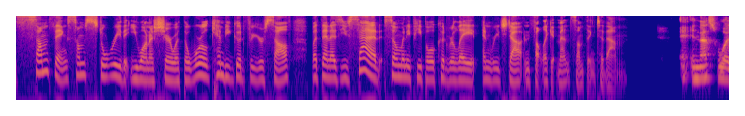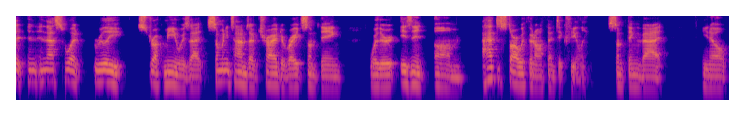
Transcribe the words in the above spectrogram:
something, some story that you want to share with the world can be good for yourself. But then, as you said, so many people could relate and reached out and felt like it meant something to them. And that's what, and, and that's what really struck me was that so many times I've tried to write something where there isn't, um, I have to start with an authentic feeling, something that, you know,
